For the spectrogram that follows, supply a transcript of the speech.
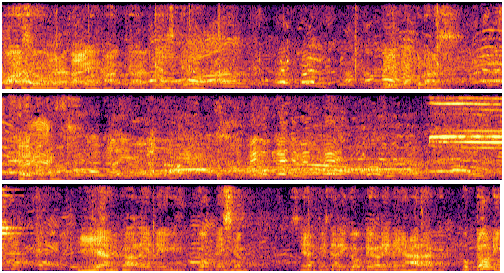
Masuk. 15 16 Iya kali ini Gong Show Servis dari Gong kali ini arah Bung Dodi.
